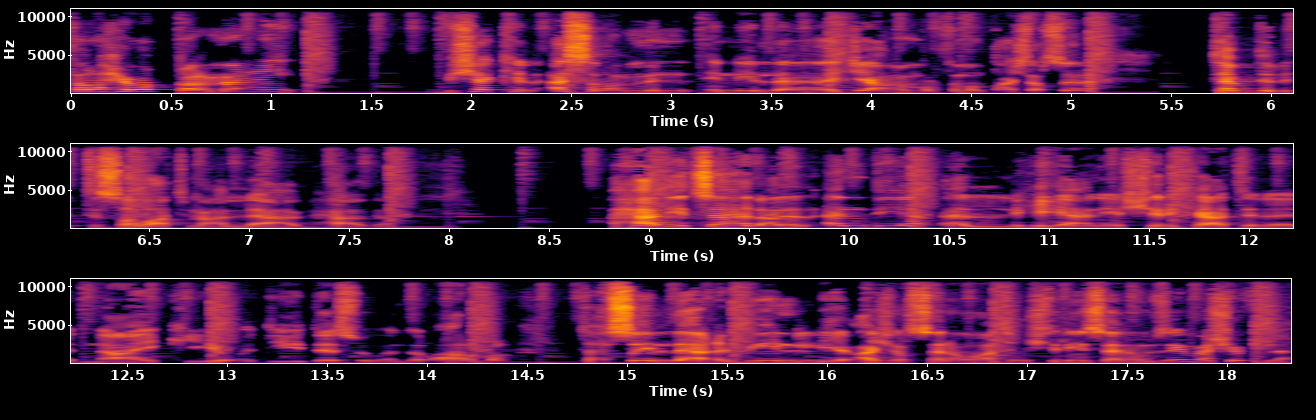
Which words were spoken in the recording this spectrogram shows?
فراح يوقع معي بشكل أسرع من إني لا جاء عمر 18 سنة تبدا الاتصالات مع اللاعب هذا. هذه تسهل على الأندية اللي هي يعني الشركات نايكي وأديداس واندر آرمر تحصيل لاعبين ل 10 سنوات 20 سنة وزي ما شفنا.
